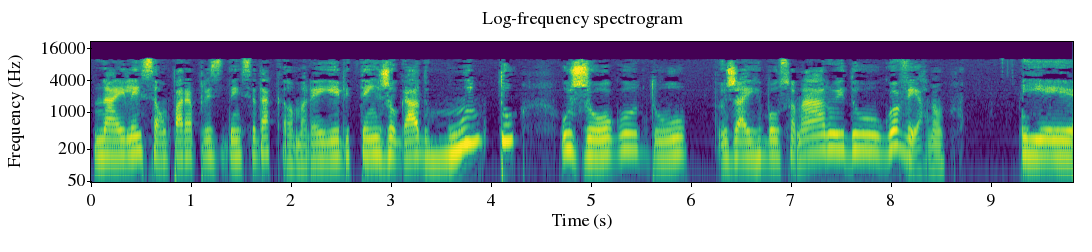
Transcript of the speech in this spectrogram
na eleição para a presidência da Câmara. E ele tem jogado muito o jogo do Jair Bolsonaro e do governo. E,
